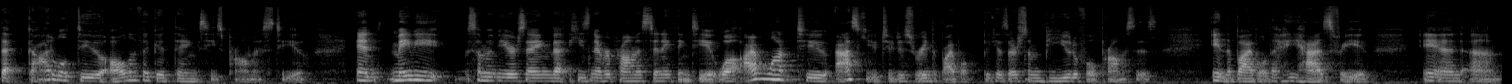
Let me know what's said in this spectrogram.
that god will do all of the good things he's promised to you. And maybe some of you are saying that he's never promised anything to you. Well i want to ask you to just read the bible because there's some beautiful promises in the bible that he has for you. And um,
